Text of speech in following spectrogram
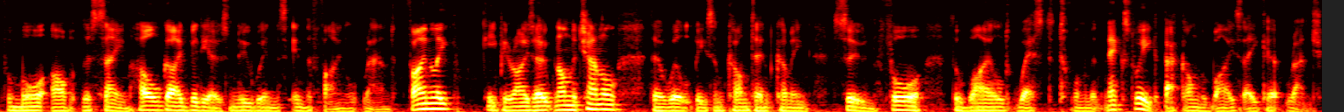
for more of the same hole guide videos, new wins in the final round. Finally, keep your eyes open on the channel. There will be some content coming soon for the Wild West tournament next week back on the Wiseacre Ranch.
